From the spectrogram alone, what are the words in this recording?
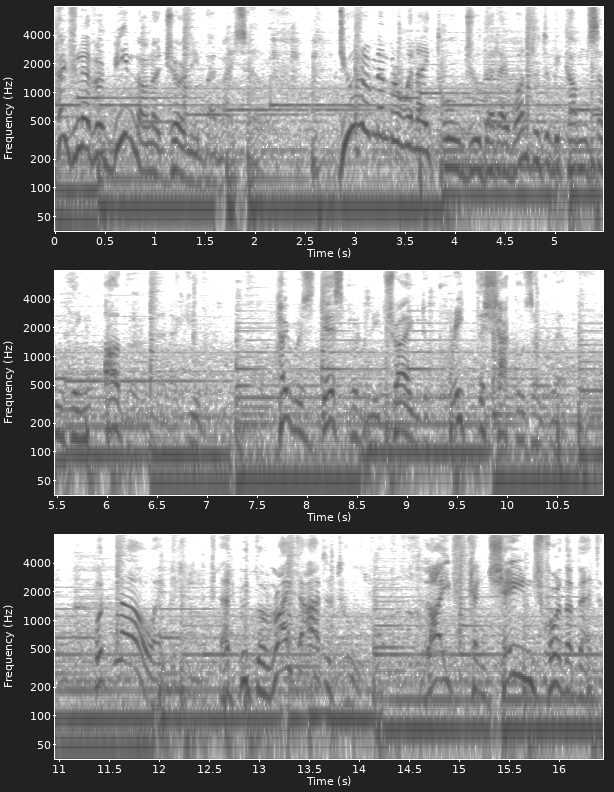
I've never been on a journey by myself. Do you remember when I told you that I wanted to become something other than a human? I was desperately trying to break the shackles of wealth. But now I believe that with the right attitude, life can change for the better.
